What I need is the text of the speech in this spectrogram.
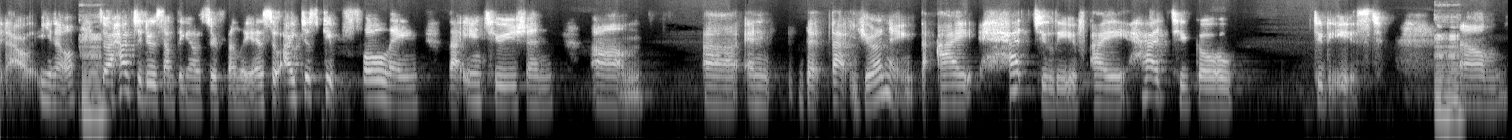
it out, you know. Mm-hmm. So I have to do something else differently, and so I just keep following that intuition, um, uh, and that that yearning that I had to leave. I had to go to the east. Mm-hmm. Um,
